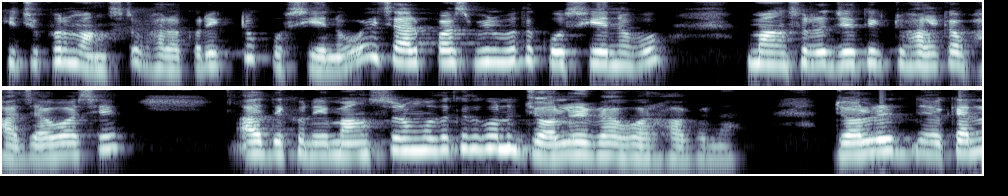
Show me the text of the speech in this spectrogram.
কিছুক্ষণ মাংসটা ভালো করে একটু কষিয়ে নেব। ওই চার পাঁচ মিনিট মতো কষিয়ে নেব। মাংসটা যেহেতু একটু হালকা ভাজাও আছে। আর দেখুন, এই মাংসটার মধ্যে কিন্তু কোনো জলের ব্যবহার হবে না। জলের, কেন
